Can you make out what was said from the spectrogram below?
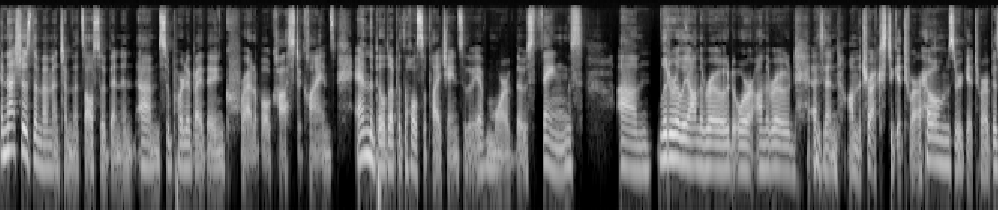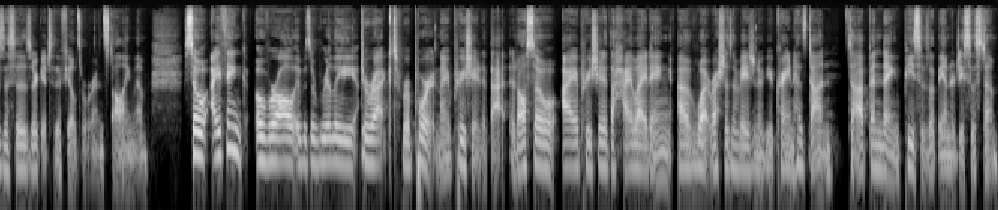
And that shows the momentum that's also been um, supported by the incredible cost declines and the buildup of the whole supply chain so that we have more of those things um, literally on the road or on the road, as in on the trucks to get to our homes or get to our businesses or get to the fields where we're installing them. So I think overall it was a really direct report and I appreciated that. It also, I appreciated the highlighting of what Russia's invasion of Ukraine has done to upending pieces of the energy system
